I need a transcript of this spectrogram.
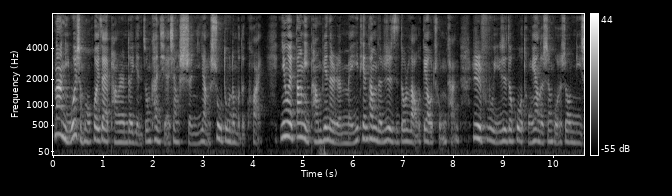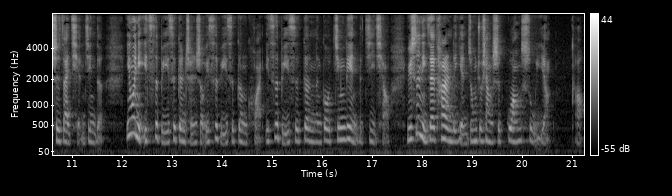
那你为什么会在旁人的眼中看起来像神一样，速度那么的快？因为当你旁边的人每一天他们的日子都老调重弹，日复一日都过同样的生活的时候，你是在前进的，因为你一次比一次更成熟，一次比一次更快，一次比一次更能够精炼你的技巧。于是你在他人的眼中就像是光速一样啊！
